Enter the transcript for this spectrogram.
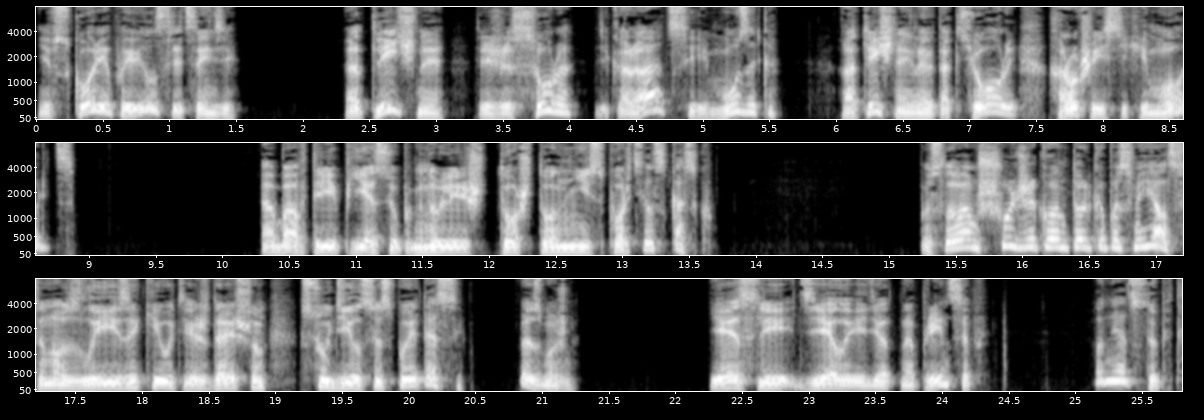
И вскоре появилась рецензия. Отличная режиссура, декорации, музыка. Отлично играют актеры, хорошие стихи Морец. Об авторе пьесы упомянули лишь то, что он не испортил сказку. По словам Шульжика, он только посмеялся, но злые языки утверждают, что он судился с поэтессой. Возможно. Если дело идет на принцип, он не отступит.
